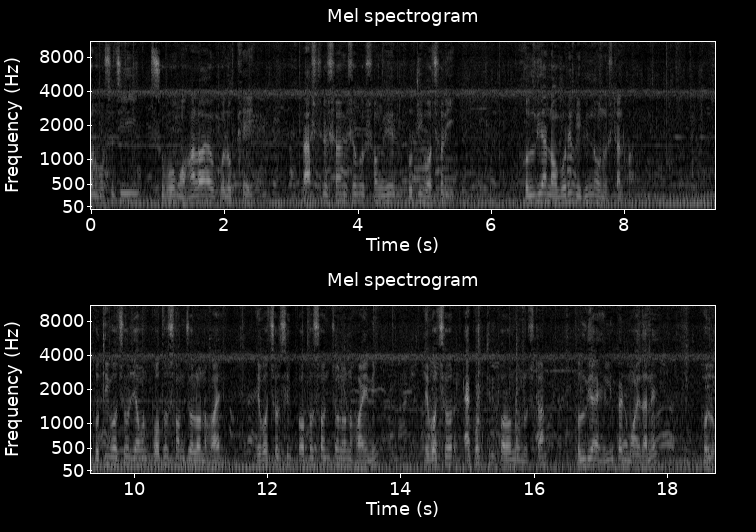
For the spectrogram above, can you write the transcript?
কর্মসূচি শুভ মহালয়া উপলক্ষে রাষ্ট্রীয় স্বয়ংসেবক সংঘের প্রতি বছরই হলদিয়া নগরে বিভিন্ন অনুষ্ঠান হয়। প্রতি বছর যেমন পথ সঞ্চালন হয় এবছর সেই পথ সঞ্চালন হয়নি। এবছর একত্রীকরণ অনুষ্ঠান হলদিয়া হেলিপ্যাড ময়দানে হলো।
